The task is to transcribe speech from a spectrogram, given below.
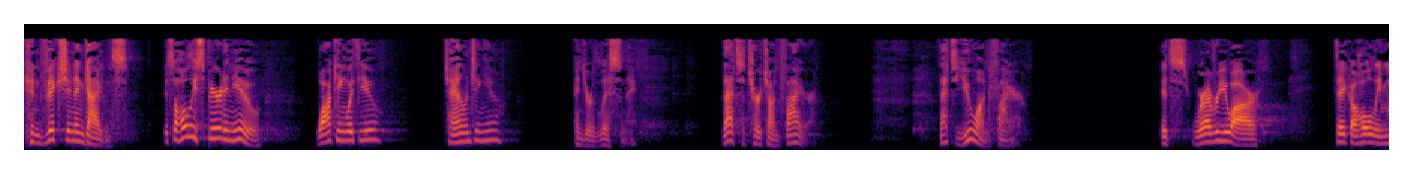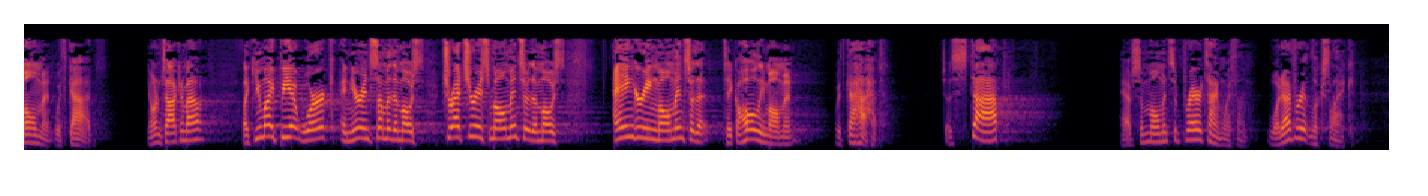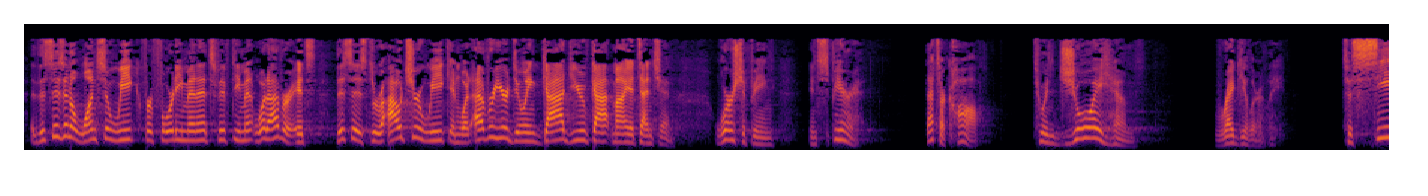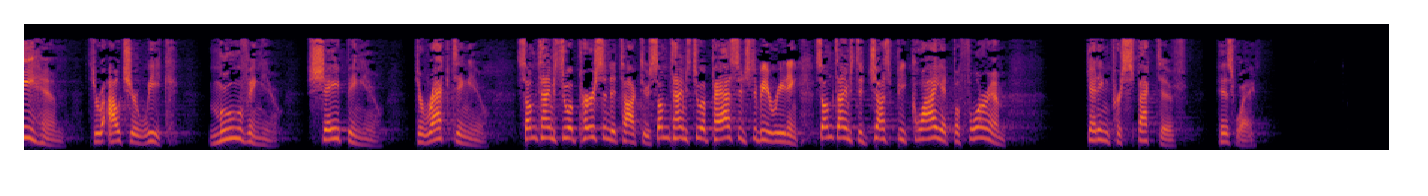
conviction and guidance. It's the Holy Spirit in you, walking with you, challenging you, and you're listening. That's a church on fire. That's you on fire. It's wherever you are, take a holy moment with God. You know what I'm talking about? Like you might be at work and you're in some of the most treacherous moments or the most angering moments or that take a holy moment with God. Just stop have some moments of prayer time with them, whatever it looks like. This isn't a once a week for 40 minutes, 50 minutes, whatever. It's, this is throughout your week and whatever you're doing, God, you've got my attention. Worshiping in spirit. That's our call. To enjoy Him regularly. To see Him throughout your week, moving you, shaping you, directing you. Sometimes to a person to talk to, sometimes to a passage to be reading, sometimes to just be quiet before Him, getting perspective His way.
